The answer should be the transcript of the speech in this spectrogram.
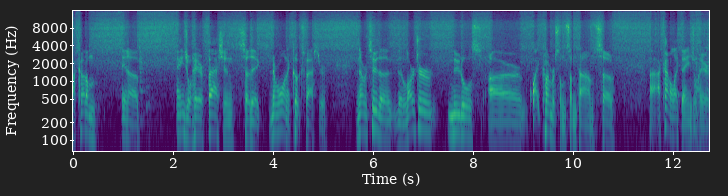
I cut them in a angel hair fashion so that number one it cooks faster and number two the the larger noodles are quite cumbersome sometimes so I, I kind of like the angel hair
